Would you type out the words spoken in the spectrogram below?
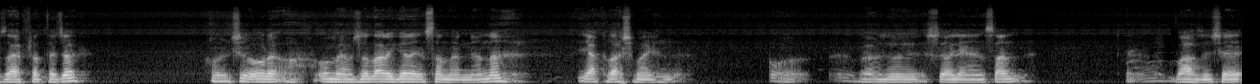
zayıflatacak. Onun için oraya, o mevzulara gelen insanların yanına yaklaşmayın. O mevzuyu söyleyen insan bazı şey,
